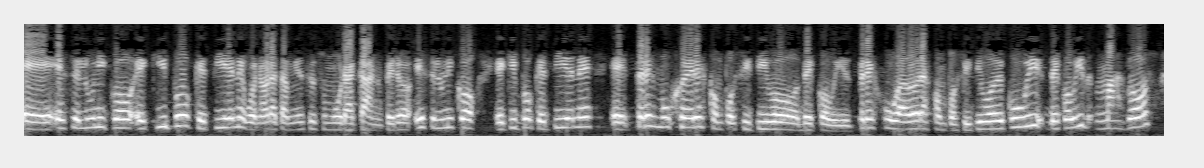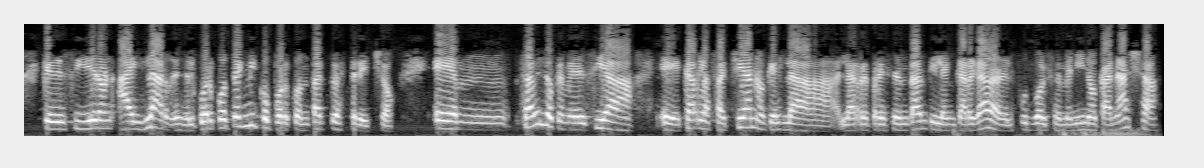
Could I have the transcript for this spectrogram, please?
eh, es el único equipo que tiene, bueno, ahora también se suma Huracán, pero es el único equipo que tiene eh, tres mujeres con positivo de COVID, tres jugadoras con positivo de COVID, Más dos que decidieron aislar desde el cuerpo técnico por contacto estrecho. Eh, ¿Sabes lo que me decía eh, Carla Facciano, que es la, la representante y la encargada del fútbol femenino canalla?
